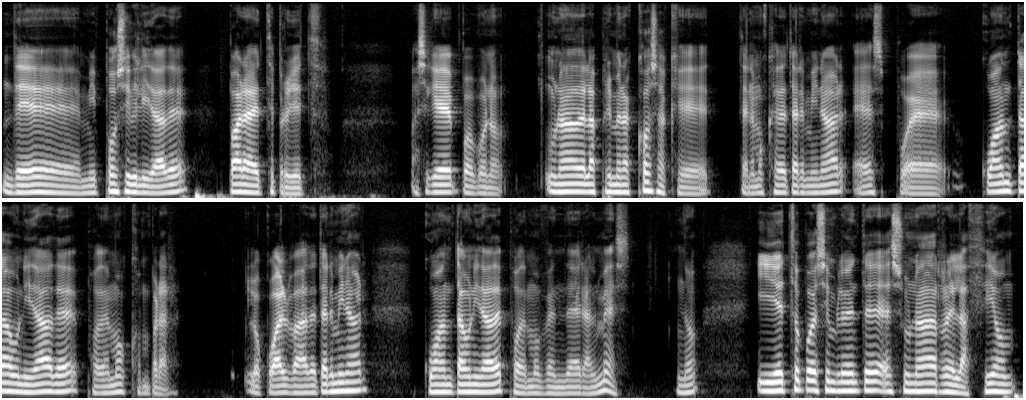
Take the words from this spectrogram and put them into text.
de mis posibilidades para este proyecto. Así que, pues bueno, una de las primeras cosas que tenemos que determinar es, pues, cuántas unidades podemos comprar, lo cual va a determinar cuántas unidades podemos vender al mes, ¿no? Y esto pues simplemente es una relación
